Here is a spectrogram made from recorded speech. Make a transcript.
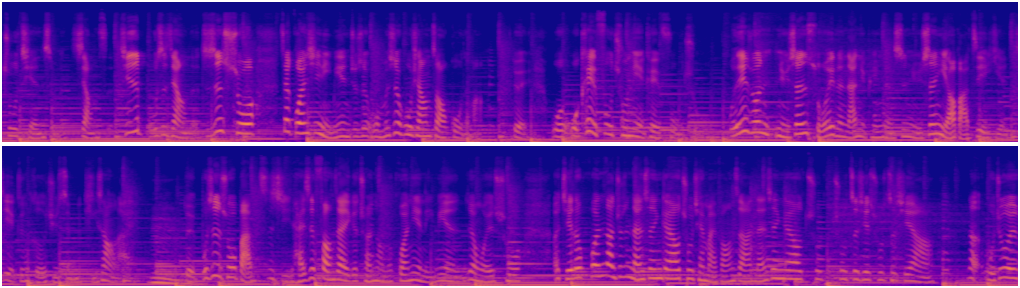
出钱什么这样子，其实不是这样的，只是说在关系里面，就是我们是互相照顾的嘛。对我，我可以付出，你也可以付出。我的意思说，女生所谓的男女平等，是女生也要把自己眼界跟格局整个提上来。嗯，对，不是说把自己还是放在一个传统的观念里面，认为说，呃，结了婚那就是男生应该要出钱买房子啊，男生应该要出出这些出这些啊。那我就会，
